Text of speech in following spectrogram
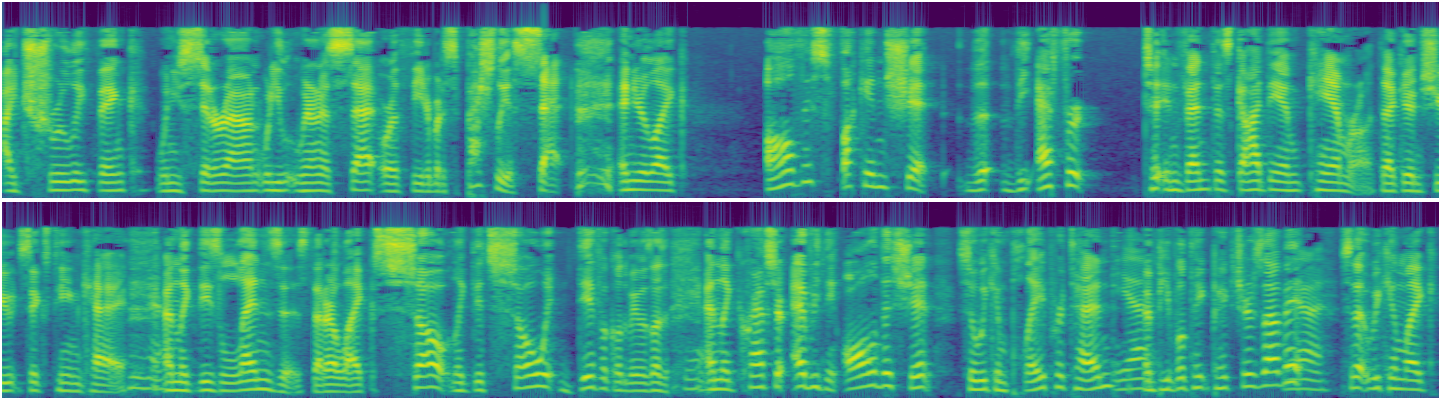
I truly think when you sit around, when you when you're in a set or a theater, but especially a set, and you're like, all this fucking shit, the the effort to invent this goddamn camera that can shoot 16k and like these lenses that are like so like it's so difficult to be able to and like crafts are everything all of this shit so we can play pretend Yeah. and people take pictures of it Yeah. so that we can like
